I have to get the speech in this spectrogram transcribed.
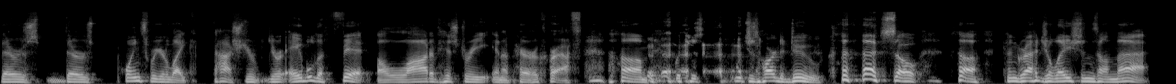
there's there's points where you're like, gosh, you're you're able to fit a lot of history in a paragraph, um, which is which is hard to do. so, uh, congratulations on that.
